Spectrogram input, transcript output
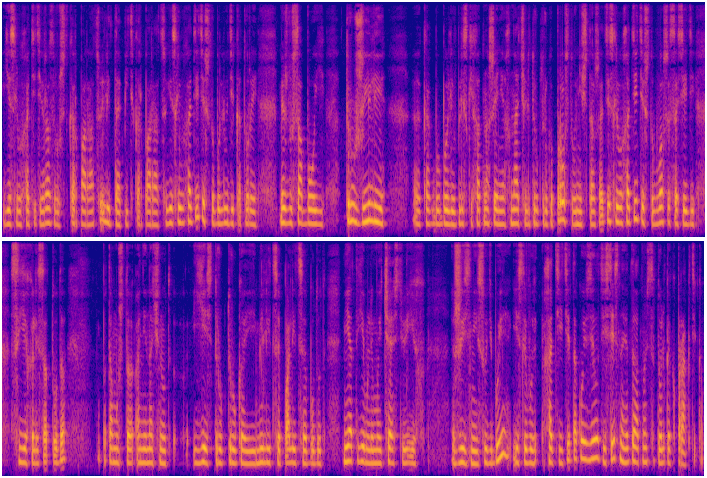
если вы хотите разрушить корпорацию или добить корпорацию. Если вы хотите, чтобы люди, которые между собой дружили, э, как бы были в близких отношениях, начали друг друга просто уничтожать. Если вы хотите, чтобы ваши соседи съехались оттуда, потому что они начнут есть друг друга, и милиция, полиция будут неотъемлемой частью их жизни и судьбы, если вы хотите такое сделать, естественно, это относится только к практикам.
